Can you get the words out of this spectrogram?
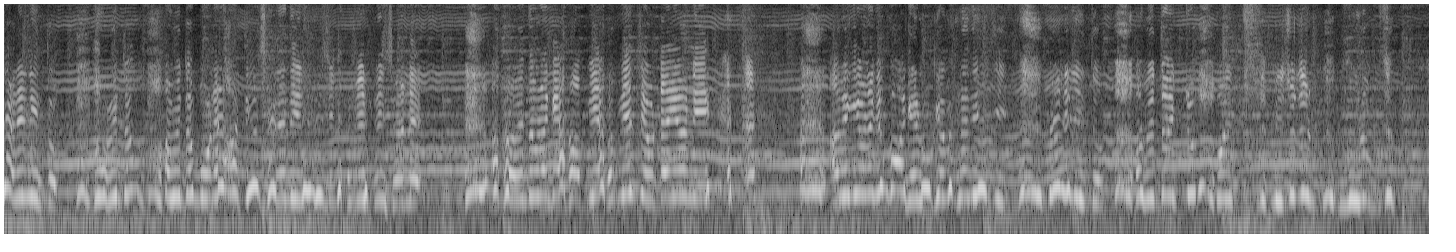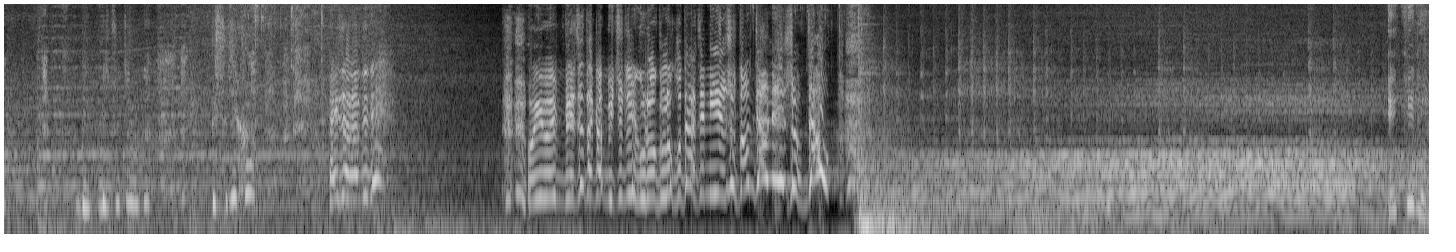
ছাড়িনি তো। আমি তো আমি তো বোনের হাতিও ছেড়ে দিইনি পিসি টাম্মির পিছনে। আমি তো ওনাকে হাঁপিয়ে হাঁপিয়ে চোটাইও নি। আমি কি ওনাকে বাঘের মুখে ফেলে দিয়েছি? ফেলিনি তো। আমি তো একটু ওই বিছুটির গুঁড়ো, বিছুটির বিছুটির গুঁড়ো। এই জানা দিদি, ওই ওই বেঁচে থাকা বিছুটির গুঁড়োগুলো কোথায় আছে? নিয়ে এসো তো, যাও, নিয়ে এসো, যাও। এ কি রে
